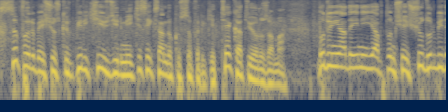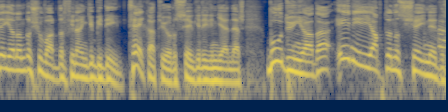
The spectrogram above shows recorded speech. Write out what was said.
0541 222 8902 tek atıyoruz ama. Bu dünyada en iyi yaptığım şey şudur bir de yanında şu vardır filan gibi değil. Tek atıyoruz sevgili dinleyenler. Bu dünyada en iyi yaptığınız şey nedir?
